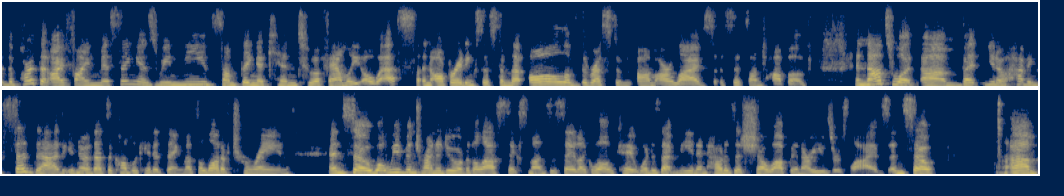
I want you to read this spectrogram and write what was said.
the part that I find missing is we need something akin to a family OS, an operating system that all of the rest of um, our lives sits on top of, and that's what. Um, but you know, having said that, you know that's a complicated thing. That's a lot of terrain. And so what we've been trying to do over the last six months is say like, well, okay, what does that mean, and how does it show up in our users' lives? And so. Um,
